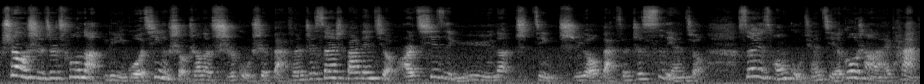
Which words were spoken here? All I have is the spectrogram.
上市之初呢，李国庆手上的持股是百分之三十八点九，而妻子俞渝呢仅持有百分之四点九。所以从股权结构上来看，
